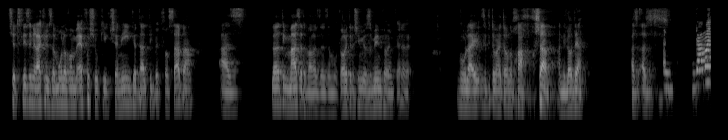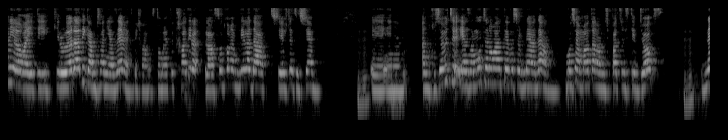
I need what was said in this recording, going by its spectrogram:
שאצלי זה נראה כאילו זה אמור לבוא מאיפשהו, כי כשאני גדלתי בכפר סבא, אז לא ידעתי מה זה הדבר הזה, יזמות. לא ראיתי אנשים יוזמים דברים כאלה. ואולי זה פתאום היה יותר נוכח עכשיו, אני לא יודע. אז, אז... גם אני לא ראיתי, כאילו לא ידעתי גם שאני יזמת בכלל, זאת אומרת התחלתי לעשות דברים בלי לדעת שיש לזה שם. אה, אני חושבת שיזמות זה נורא הטבע של בני אדם. כמו שאמרת על המשפט של סטיב ג'ובס, בני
